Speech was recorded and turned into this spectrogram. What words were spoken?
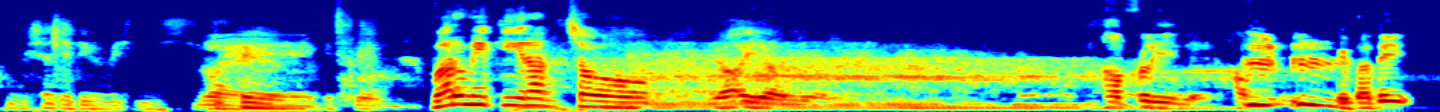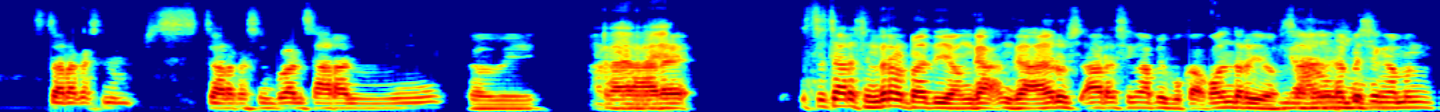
aku bisa jadi pembisnis. Wah, Gitu. gitu. Baru mikiran so Yo iya iya. Hopefully, deh, hopefully. Oke, berarti secara kesim, secara kesimpulan saranmu gawe arek secara general berarti ya enggak enggak harus arek sing ape buka counter ya. Tapi sing emang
